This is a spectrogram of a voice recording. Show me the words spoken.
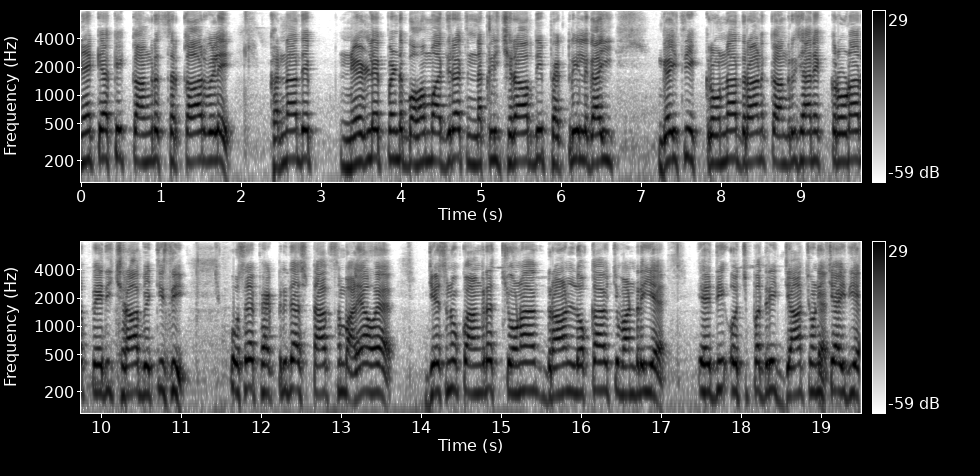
ਨੇ ਕਿਹਾ ਕਿ ਕਾਂਗਰਸ ਸਰਕਾਰ ਵੇਲੇ ਖੰਨਾ ਦੇ ਨੇੜਲੇ ਪਿੰਡ ਬਹੁਮਾਜਰਾ 'ਚ ਨਕਲੀ ਸ਼ਰਾਬ ਦੀ ਫੈਕਟਰੀ ਲਗਾਈ ਗਈ ਸੀ। ਕਰੋਨਾ ਦੌਰਾਨ ਕਾਂਗਰਸੀਆਂ ਨੇ ਕਰੋੜਾਂ ਰੁਪਏ ਦੀ ਸ਼ਰਾਬ ਵੇਚੀ ਸੀ। ਉਸੇ ਫੈਕਟਰੀ ਦਾ ਸਟਾਕ ਸੰਭਾਲਿਆ ਹੋਇਆ ਹੈ ਜਿਸ ਨੂੰ ਕਾਂਗਰਸ ਚੋਣਾਂ ਦੌਰਾਨ ਲੋਕਾਂ ਵਿੱਚ ਵੰਡ ਰਹੀ ਹੈ। ਇਸ ਦੀ ਉੱਚ ਪੱਧਰੀ ਜਾਂਚ ਹੋਣੀ ਚਾਹੀਦੀ ਹੈ।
